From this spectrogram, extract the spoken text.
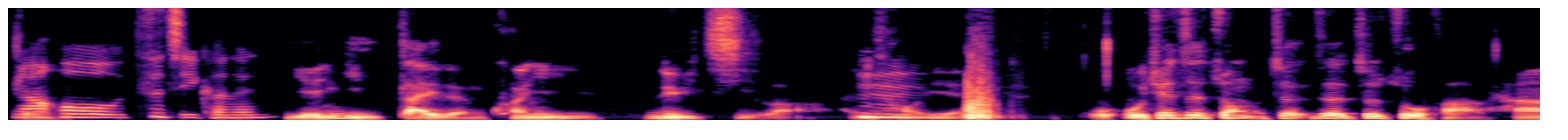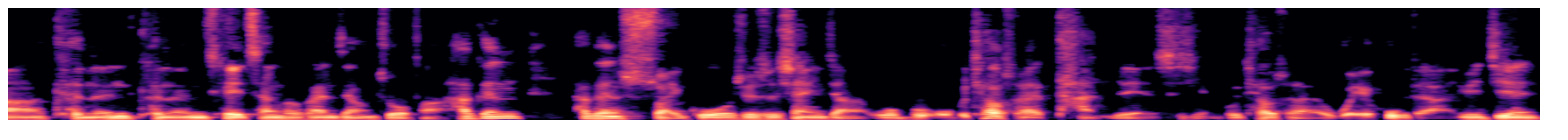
然后自己可能严以待人，宽以律己了，很讨厌。我我觉得这状这这这做法，他可能可能可以参考看这样做法。他跟他跟甩锅，就是像你讲，我不我不跳出来坦这件事情，不跳出来维护大家。因为今天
